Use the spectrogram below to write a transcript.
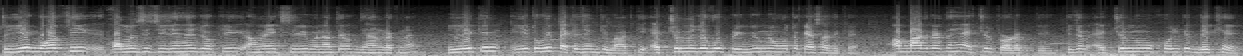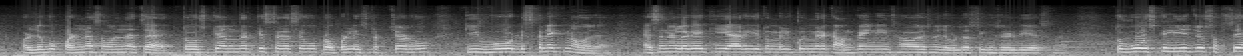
तो ये बहुत सी कॉमन सी चीज़ें हैं जो कि हमें एक सीवी बनाते वक्त ध्यान रखना है। लेकिन ये तो हुई पैकेजिंग की बात कि। एक्चुअल में जब वो प्रीव्यू में हो तो कैसा दिखे? अब बात करते हैं एक्चुअल प्रोडक्ट की, कि जब एक्चुअल में वो खोल के देखे और जब वो पढ़ना, समझना चाहे तो उसके अंदर किस तरह से वो प्रॉपरली स्ट्रक्चर्ड हो कि वो डिस्कनेक्ट ना हो जाए। ऐसा ना लगे कि यार ये तो बिल्कुल मेरे काम का ही नहीं था और इसने ज़बरदस्ती घुसेड़ दिया इसमें। तो वो उसके लिए जो सबसे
